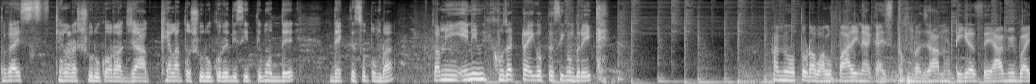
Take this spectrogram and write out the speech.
তো গাইস খেলাটা শুরু করা যাক, খেলা তো শুরু করে দিছি ইতিমধ্যে, দেখতেছো তোমরা। তো আমি এনিমি খোঁজার ট্রাই করতেছি, কিন্তু এই আমি অতটা ভালো পারি না গাইস তোমরা জানো, ঠিক আছে? আমি ভাই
